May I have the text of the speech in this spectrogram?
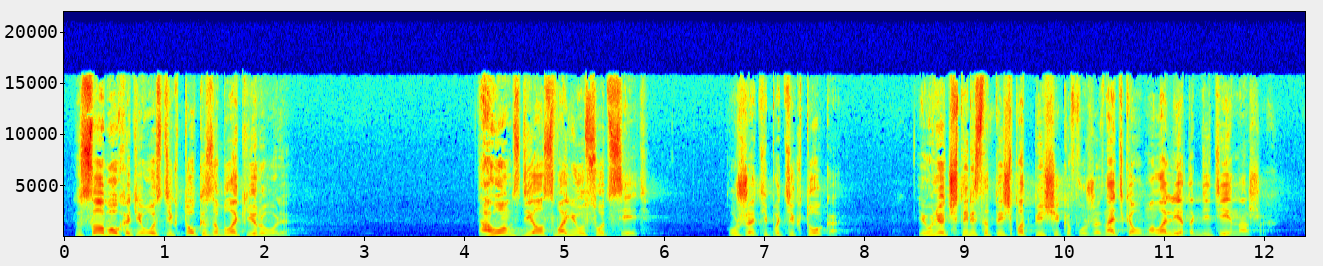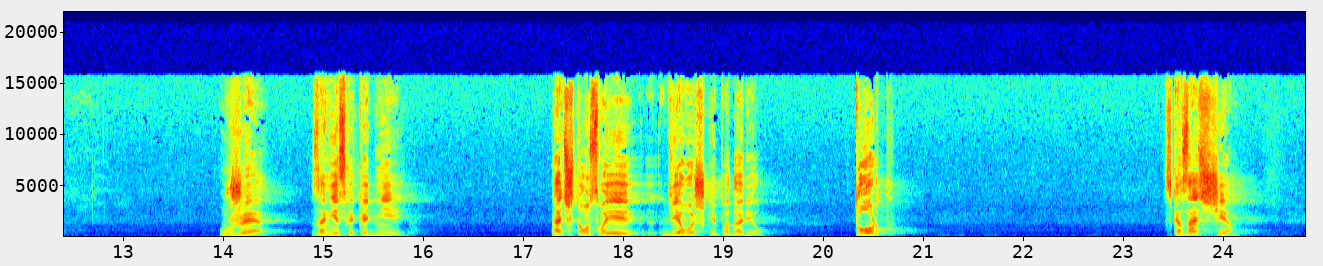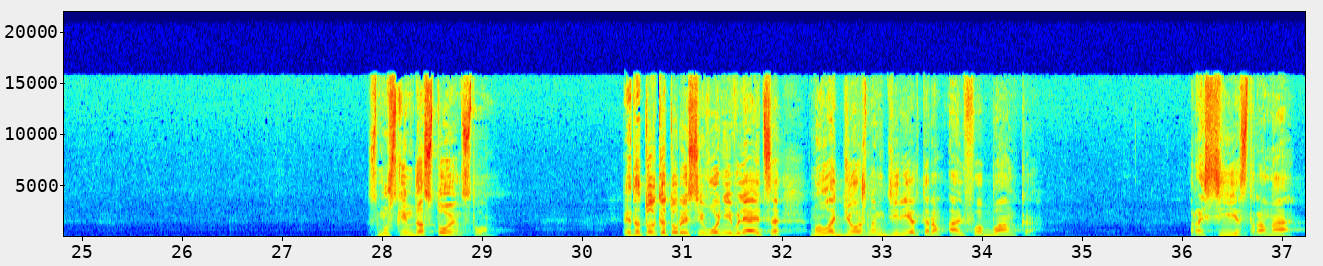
Ну, слава Богу, хоть его с ТикТока заблокировали. А он сделал свою соцсеть уже типа ТикТока. И у него 400 тысяч подписчиков уже. Знаете кого? Малолеток, детей наших. Уже за несколько дней. Знаете, что он своей девушке подарил? Торт. Сказать с чем? С мужским достоинством. Это тот, который сегодня является молодежным директором Альфа-банка. Россия страна.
